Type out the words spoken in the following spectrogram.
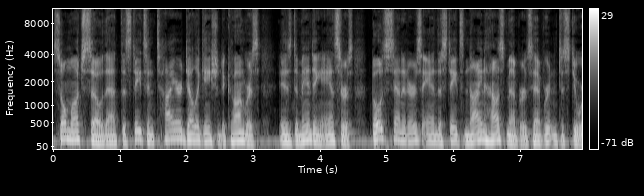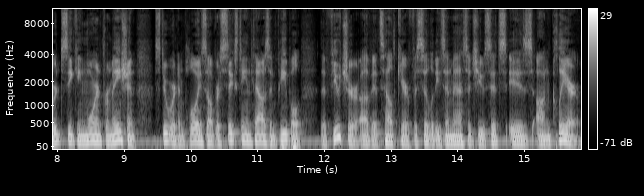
so much so that the state's entire delegation to Congress is demanding answers. Both senators and the state's nine House members have written to Steward seeking more information. Steward employs over 16,000 people. The future of its healthcare facilities in Massachusetts is unclear.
